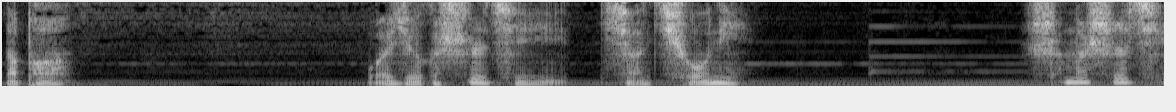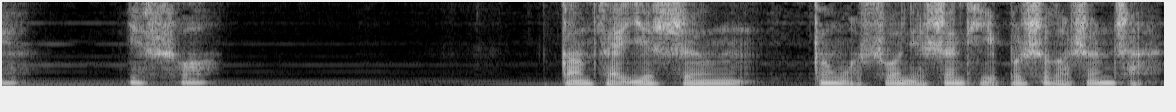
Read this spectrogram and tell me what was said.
老婆，我有个事情想求你。什么事情？你说。刚才医生。跟我说你身体不适合生产，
